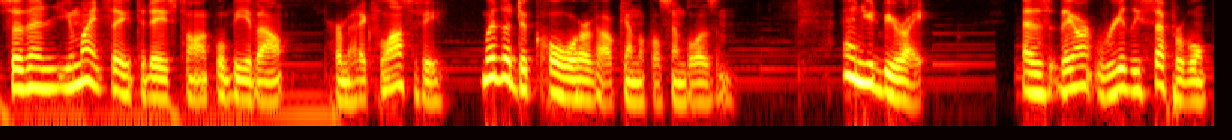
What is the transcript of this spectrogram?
So then you might say today's talk will be about Hermetic philosophy, with a decor of alchemical symbolism. And you'd be right, as they aren't really separable.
